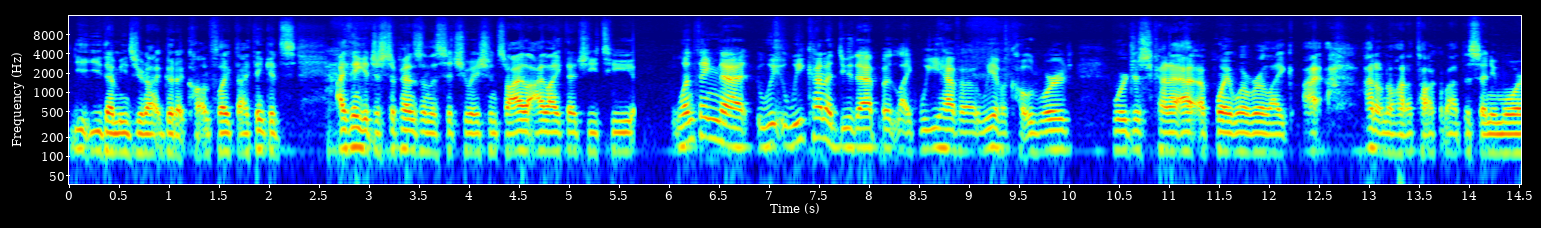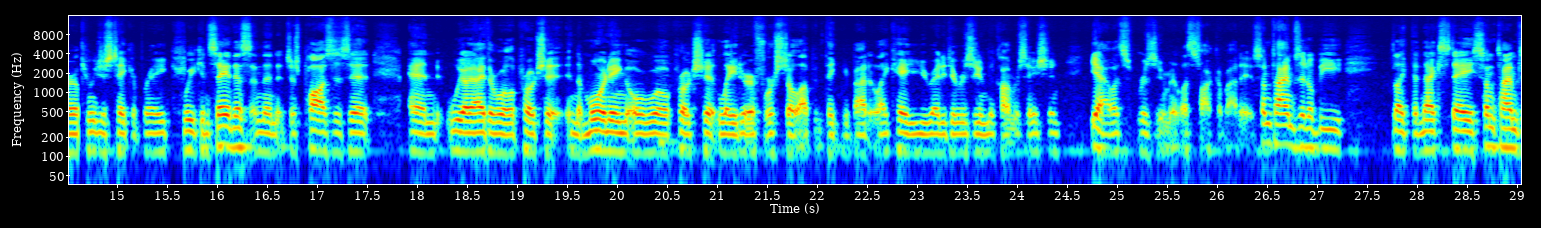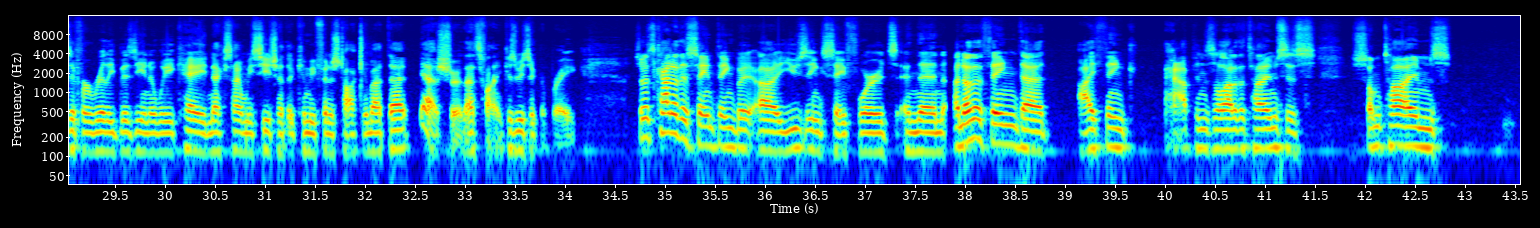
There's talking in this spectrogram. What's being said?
you, you, that means you're not good at conflict. I think it's, I think it just depends on the situation. So I, I like that GT. One thing that we, we kind of do that, but like we have a we have a code word. We're just kind of at a point where we're like, I I don't know how to talk about this anymore. Can we just take a break? We can say this, and then it just pauses it, and we either will approach it in the morning or we'll approach it later if we're still up and thinking about it. Like, hey, are you ready to resume the conversation? Yeah, let's resume it. Let's talk about it. Sometimes it'll be like the next day. Sometimes if we're really busy in a week, hey, next time we see each other, can we finish talking about that? Yeah, sure, that's fine because we took a break. So it's kind of the same thing, but uh, using safe words. And then another thing that I think happens a lot of the times is sometimes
